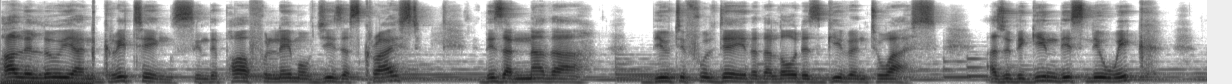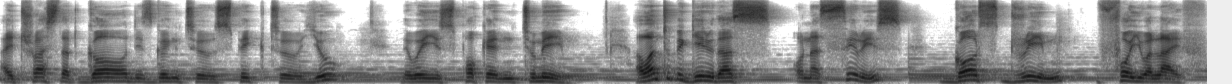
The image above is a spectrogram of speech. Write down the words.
Hallelujah and greetings in the powerful name of Jesus Christ. This is another beautiful day that the Lord has given to us. As we begin this new week, I trust that God is going to speak to you the way He's spoken to me. I want to begin with us on a series, God's Dream for Your Life.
